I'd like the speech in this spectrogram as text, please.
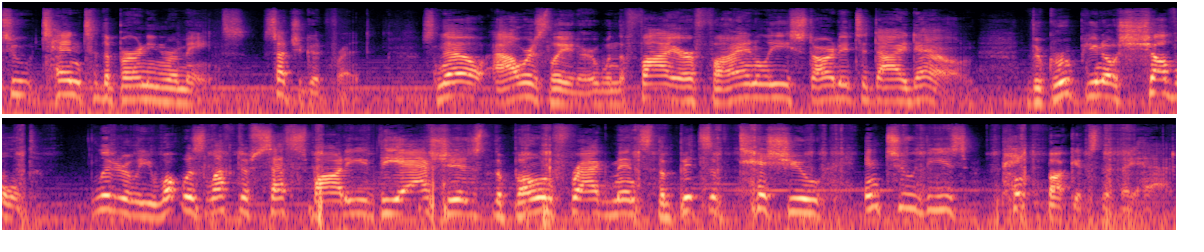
to tend to the burning remains. Such a good friend. So now, hours later, when the fire finally started to die down, the group, you know, shoveled literally what was left of Seath's body, the ashes, the bone fragments, the bits of tissue, into these paint buckets that they had.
